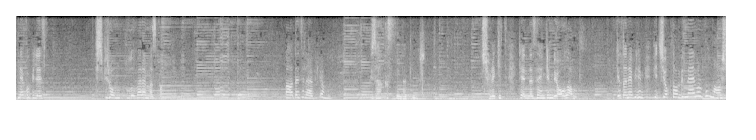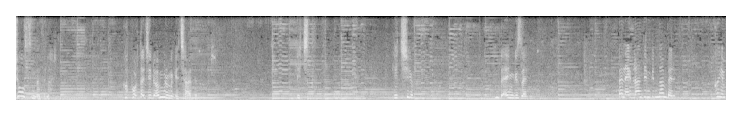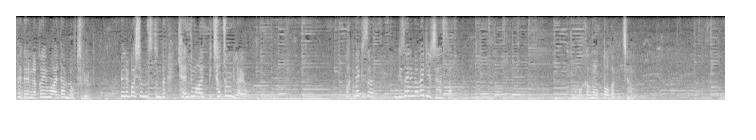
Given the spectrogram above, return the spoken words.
ne bu bilezik. Hiçbir o mutluluğu veremez bana. Bana dediler biliyor musun? Güzel kızsın dediler. Şöyle git kendine zengin bir oğlan bul. Ya da ne bileyim hiç yoktan bir memur bul maaşı olsun dediler. Kaportacıyla ömür mü geçer dediler. Geçti. Geçiyor. Hem de en güzeli. Ben evlendiğim günden beri kayınpederimle kayınvalidemle oturuyorum. Benim başımın üstünde kendime ait bir çatım bile yok. Bak ne güzel. Bu güzelim eve gireceksin sen. Bakalım mutlu olabileceğim.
